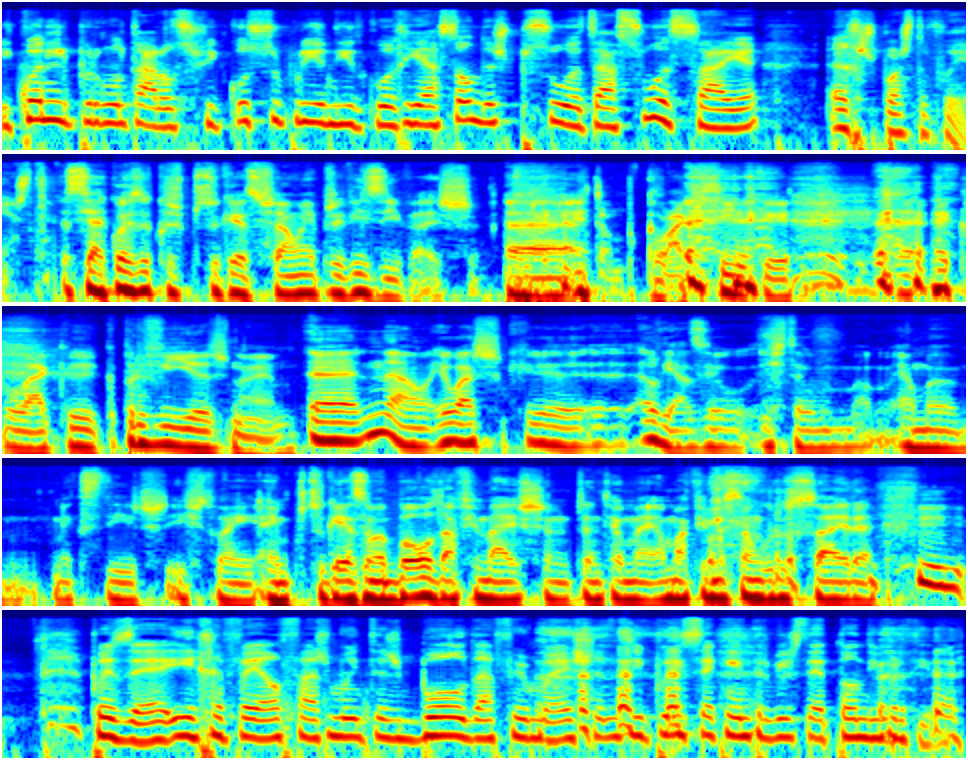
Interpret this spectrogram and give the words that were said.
e quando lhe perguntaram se ficou surpreendido com a reação das pessoas à sua saia, a resposta foi esta. Se há coisa que os portugueses são, é previsíveis. Ah, então, claro que sim, que, é, é claro que, que previas, não é? Uh, não, eu acho que, aliás, eu, isto é uma, é uma- como é que se diz? Isto em, em português é uma bold affirmation, portanto é uma, é uma afirmação grosseira. Pois é, e Rafael faz muitas bold affirmations e por isso é que a entrevista é tão divertida.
